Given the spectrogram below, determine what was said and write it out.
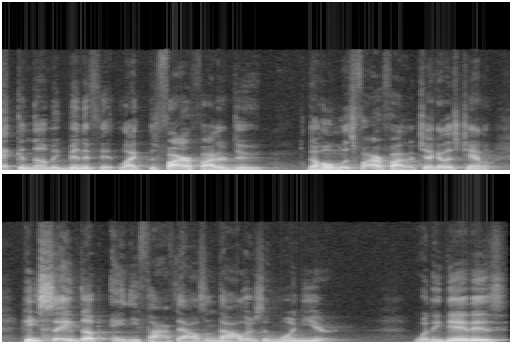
economic benefit, like the firefighter dude, the homeless firefighter. Check out his channel. He saved up $85,000 in one year. What he did is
